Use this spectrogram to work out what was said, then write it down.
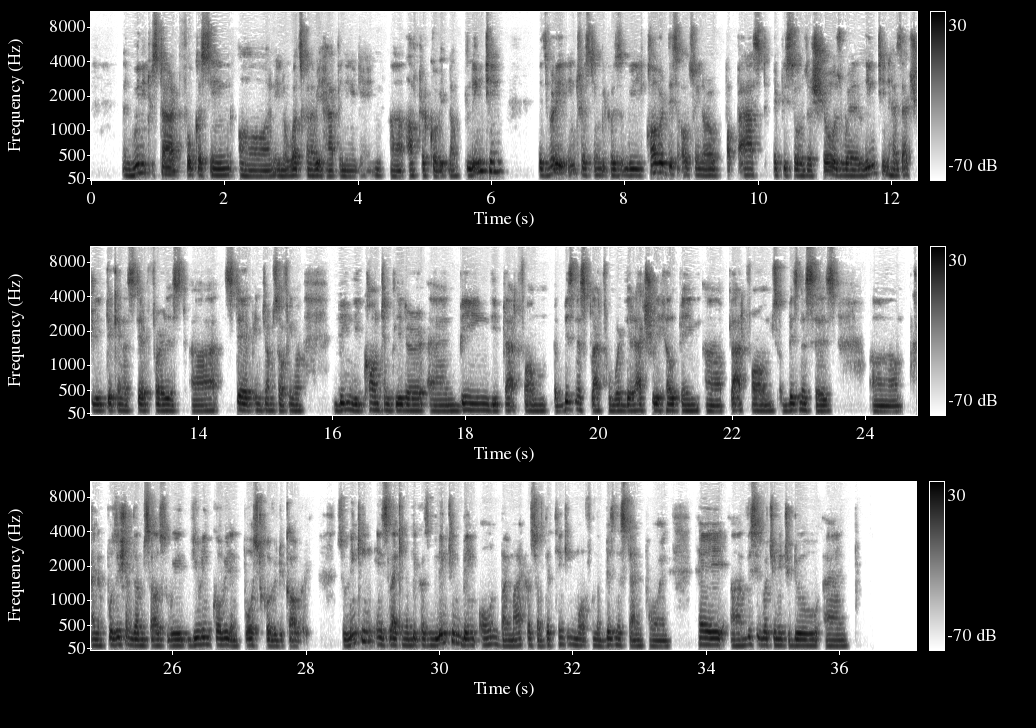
and we need to start focusing on you know what's gonna be happening again uh, after COVID. Now, LinkedIn it's very interesting because we covered this also in our past episodes or shows where LinkedIn has actually taken a step first uh, step in terms of you know being the content leader and being the platform, the business platform where they're actually helping uh, platforms or businesses uh, kind of position themselves with during COVID and post-COVID recovery. So LinkedIn is like, you know, because LinkedIn being owned by Microsoft, they're thinking more from the business standpoint. Hey, uh, this is what you need to do, and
